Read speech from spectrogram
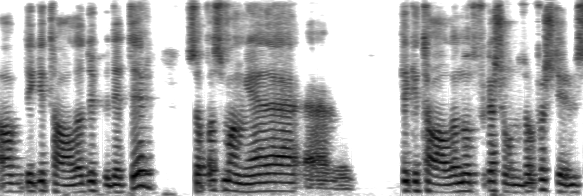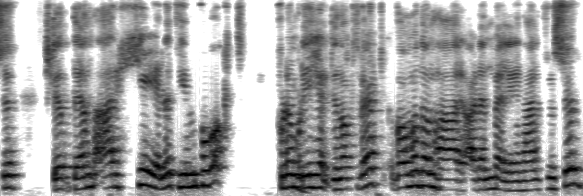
av digitale duppeditter, såpass mange eh, digitale notifikasjoner som forstyrrelser, slik at den er hele tiden på vakt. For den blir helt tiden aktivert. Hva med den her? Er den meldingen her en trussel?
